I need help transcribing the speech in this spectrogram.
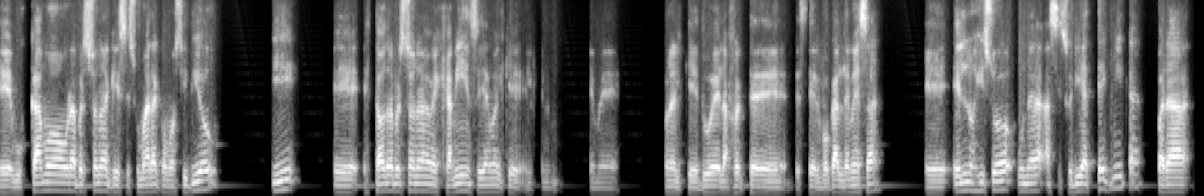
Eh, buscamos una persona que se sumara como CTO y eh, esta otra persona, Benjamín, se llama el que, el que, me, con el que tuve la suerte de, de ser vocal de mesa, eh, él nos hizo una asesoría técnica para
